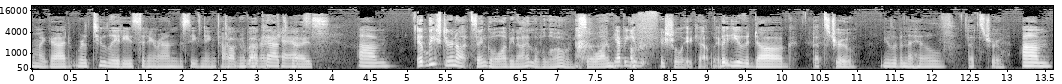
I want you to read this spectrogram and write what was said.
oh my God, we're two ladies sitting around this evening talking, talking about, our cats, cats, guys. Um, At least you're not single. I mean, I live alone, so I'm Yeah, but you- officially a cat lady. but you have a dog. That's true. You live in the hills. That's true. Um,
